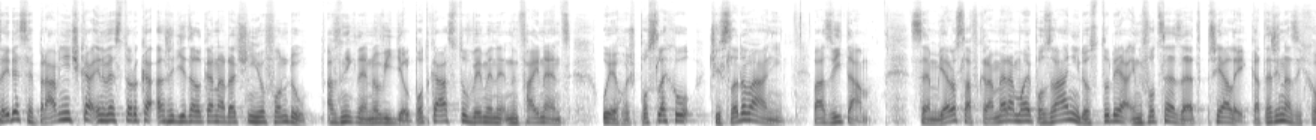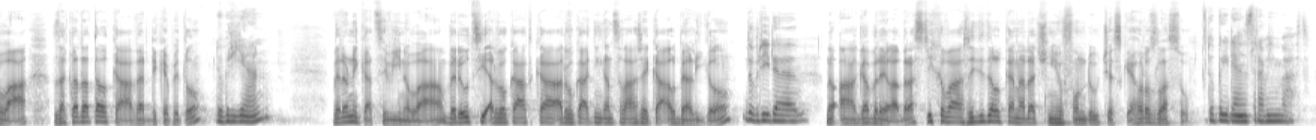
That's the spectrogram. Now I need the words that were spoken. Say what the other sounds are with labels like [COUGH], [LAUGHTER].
Sejde se právnička, investorka a ředitelka nadačního fondu a vznikne nový díl podcastu Women in Finance. U jehož poslechu či sledování vás vítám. Jsem Jaroslav Kramer a moje pozvání do studia Info.cz přijali Kateřina Zichová, zakladatelka Verdi Capital. Dobrý den. Veronika Civínová, vedoucí advokátka advokátní kanceláře KLB Legal. Dobrý den. No a Gabriela Drastichová, ředitelka nadačního fondu Českého rozhlasu. Dobrý den, zdravím vás.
